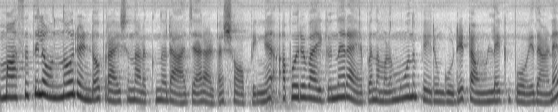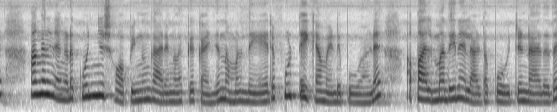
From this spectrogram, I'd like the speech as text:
മാസത്തിൽ ഒന്നോ രണ്ടോ പ്രാവശ്യം നടക്കുന്ന ഒരു ആചാരമാട്ടോ ഷോപ്പിംഗ് അപ്പോൾ ഒരു വൈകുന്നേരം ആയപ്പോൾ നമ്മൾ മൂന്ന് പേരും കൂടി ടൗണിലേക്ക് പോയതാണ്. അങ്ങനെ ഞങ്ങളുടെ കുഞ്ഞ് ഷോപ്പിങ്ങും കാര്യങ്ങളൊക്കെ കഴിഞ്ഞ് നമ്മൾ നേരെ ഫുഡ് കഴിക്കാൻ വേണ്ടി പോവുകയാണ് അപ്പോൾ അൽമദീനയിലാട്ടോ പോയിട്ടുണ്ടായത്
